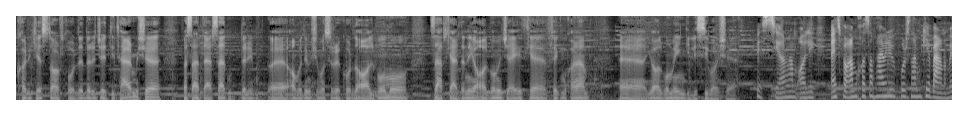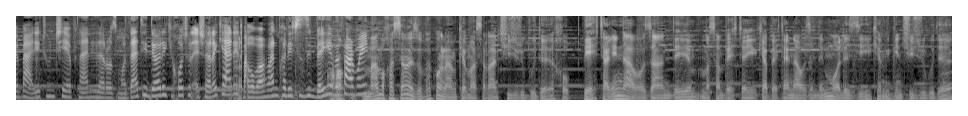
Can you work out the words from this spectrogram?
کاری که استارت خورده داره جدی تر میشه و صد درصد داریم آماده میشیم واسه رکورد آلبوم و ضبط کردن یه آلبوم جدید که فکر می‌کنم یه آلبوم انگلیسی باشه. بسیار هم عالی. من اتفاقا می‌خواستم همین بپرسم که برنامه بعدیتون چیه؟ پلنی دراز مدتی داره که خودتون اشاره کردید. آقا بهمن می‌خواد یه چیزی بگه بفرمایید. من می‌خواستم اضافه کنم که مثلا چجوری بوده. خب بهترین نوازنده مثلا بهترین که بهترین نوازنده مالزی که میگین چجوری بوده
